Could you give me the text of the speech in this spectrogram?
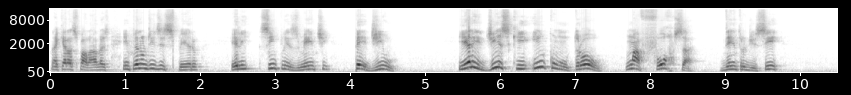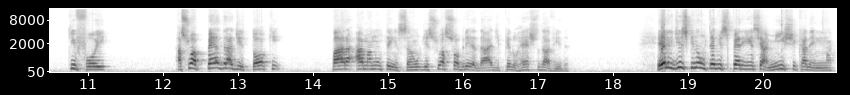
naquelas palavras. Em pleno desespero, ele simplesmente pediu. E ele diz que encontrou uma força dentro de si que foi a sua pedra de toque para a manutenção de sua sobriedade pelo resto da vida. Ele diz que não teve experiência mística nenhuma,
